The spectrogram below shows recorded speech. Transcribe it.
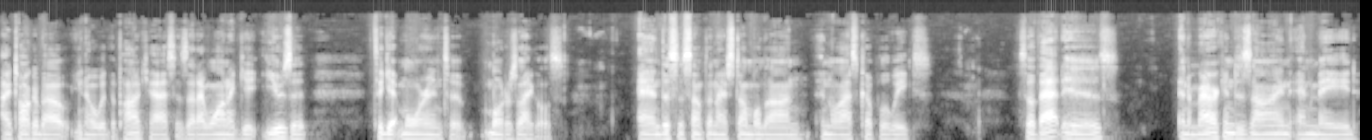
I talk about, you know, with the podcast is that I want to get use it to get more into motorcycles, and this is something I stumbled on in the last couple of weeks. So that is an American design and made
